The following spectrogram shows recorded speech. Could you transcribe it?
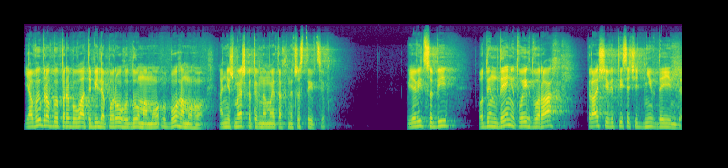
Я вибрав би перебувати біля порогу дома Бога мого, аніж мешкати в наметах нечестивців. Уявіть собі, один день у твоїх дворах краще від тисячі днів деінде.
